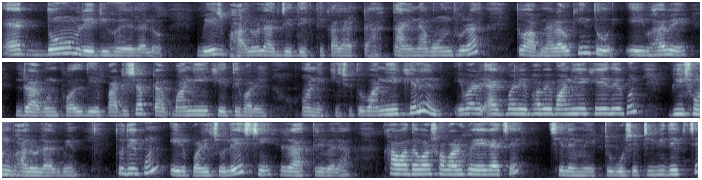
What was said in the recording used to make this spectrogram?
একদম রেডি হয়ে গেল। বেশ ভালো লাগছে দেখতে কালারটা তাই না বন্ধুরা? তো আপনারাও কিন্তু এইভাবে ড্রাগন ফল দিয়ে পাটিসাপটা বানিয়ে খেতে পারেন। অনেক কিছু তো বানিয়ে খেলেন, এবার একবার এভাবে বানিয়ে খেয়ে দেখুন, ভীষণ ভালো লাগবে। তো দেখুন, এরপরে চলে এসছি রাত্রিবেলা। খাওয়া দাওয়া সবার হয়ে গেছে, ছেলে মেয়ে একটু বসে টিভি দেখছে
